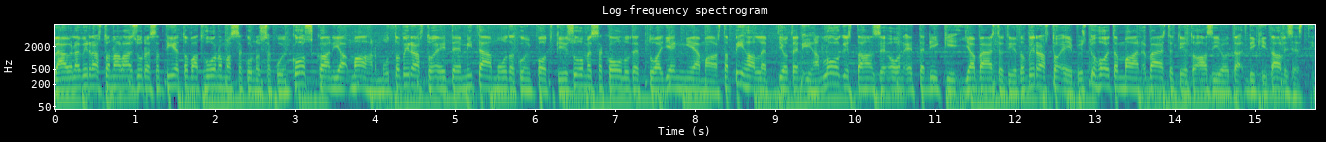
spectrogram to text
Väyläviraston alaisuudessa tiet ovat huonommassa kunnossa kuin koskaan ja maahanmuuttovirasto ei tee mitään muuta kuin potkii Suomessa koulutettua jengiä maasta pihalle, joten ihan loogistahan se on, että Digi- ja väestötietovirasto ei pysty hoitamaan väestötietoasioita digitaalisesti.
